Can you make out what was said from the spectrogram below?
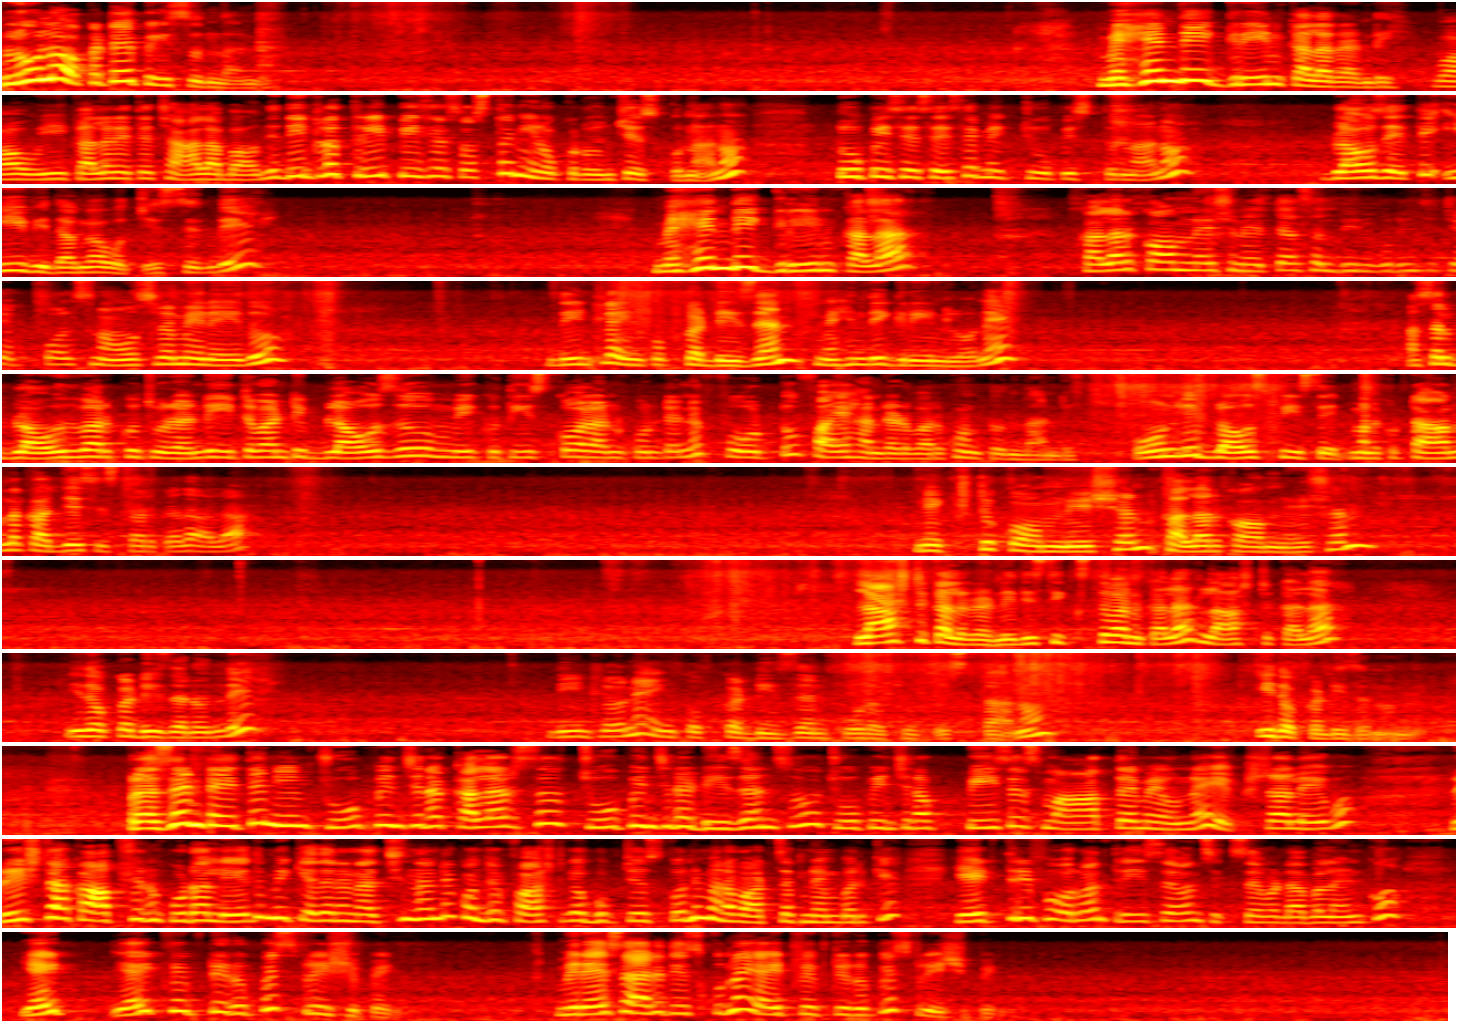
బ్లూలో ఒకటే పీస్ ఉందండి. మెహందీ గ్రీన్ కలర్ అండి. వావ్ ఈ కలర్ అయితే చాలా బాగుంది. దీంట్లో త్రీ పీసెస్ వస్తే నేను ఒకటి ఉంచేసుకున్నాను. టూ పీసెస్ వేస్తే మీకు చూపిస్తున్నాను. బ్లౌజ్ అయితే ఈ విధంగా వచ్చేసింది. Mehndi green colour. Colour combination అయితే అసలు దీని గురించి చెప్పుకోవాల్సిన అవసరమే లేదు. దీంట్లో ఇంకొక డిజైన్ మెహందీ గ్రీన్లోనే. అసలు బ్లౌజ్ వర్క్ చూడండి ఇటువంటి బ్లౌజ్ మీకు తీసుకోవాలనుకుంటేనే ఫోర్ టు ఫైవ్ హండ్రెడ్ వరకు ఉంటుందండి. ఓన్లీ బ్లౌజ్ పీసే మనకు టాన్లో కట్ చేసి ఇస్తారు కదా అలా. Next combination colour combination. Last colour అండి ఇది sixth one colour last colour. ఇది ఒక డిజైన్ ఉంది. దీంట్లోనే ఇంకొక డిజైన్ కూడా చూపిస్తాను. ఇది ఒక డిజైన్ ఉంది. ప్రజెంట్ అయితే నేను చూపించిన కలర్స్ చూపించిన డిజైన్స్ చూపించిన పీసెస్ మాత్రమే ఉన్నాయి. ఎక్స్ట్రా లేవు. రీస్టాక్ ఆప్షన్ కూడా లేదు. మీకు ఏదైనా నచ్చిందంటే కొంచెం ఫాస్ట్గా బుక్ చేసుకొని మన వాట్సాప్ నెంబర్కి eight three four one three seven six seven double నైన్కు eight eight fifty rupees free shipping. మీరు ఏ శారీ తీసుకున్నా eight fifty rupees free shipping.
